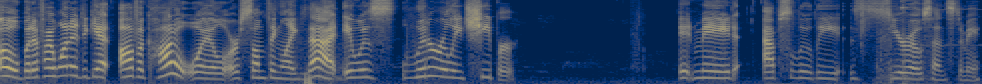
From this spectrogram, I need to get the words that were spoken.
Oh but if i wanted to get avocado oil or something like that it was literally cheaper. It made absolutely zero sense to me.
